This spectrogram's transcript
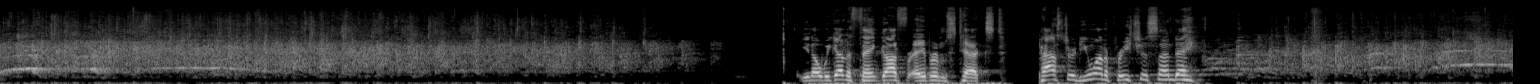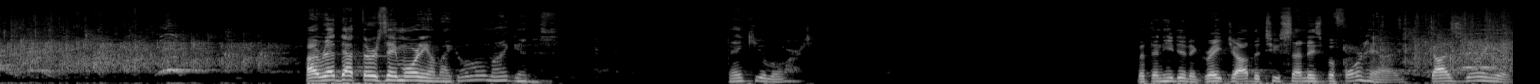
You know, we got to thank God for Abram's text. Pastor, do you want to preach this Sunday? I read that Thursday morning. I'm like, oh my goodness. Thank you, Lord. But then he did a great job the two Sundays beforehand. God's doing it.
